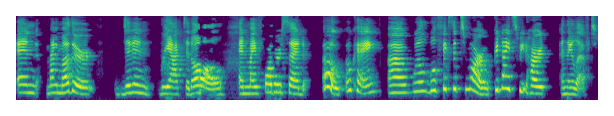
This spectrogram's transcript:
And my mother didn't react at all, and my father said, "Oh, okay. Uh, we'll we'll fix it tomorrow. Good night, sweetheart." And they left.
